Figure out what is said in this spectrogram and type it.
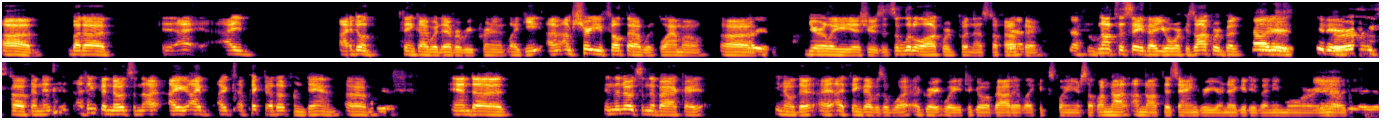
uh, but uh, I, I I don't think I would ever reprint it. Like I- I'm sure you felt that with Blammo, uh, Oh, yeah, the early issues. It's a little awkward putting that stuff out there. definitely. Not to say that your work is awkward, but no, it your- is. It the is. early stuff, and it, I think the notes, and I, I, I, I picked that up from Dan, um, Yeah. and uh, in the notes in the back, I, you know, that I, I think that was a, a great way to go about it, like explain yourself. I'm not, I'm not this angry or negative anymore. You Yeah, know, yeah, yeah.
